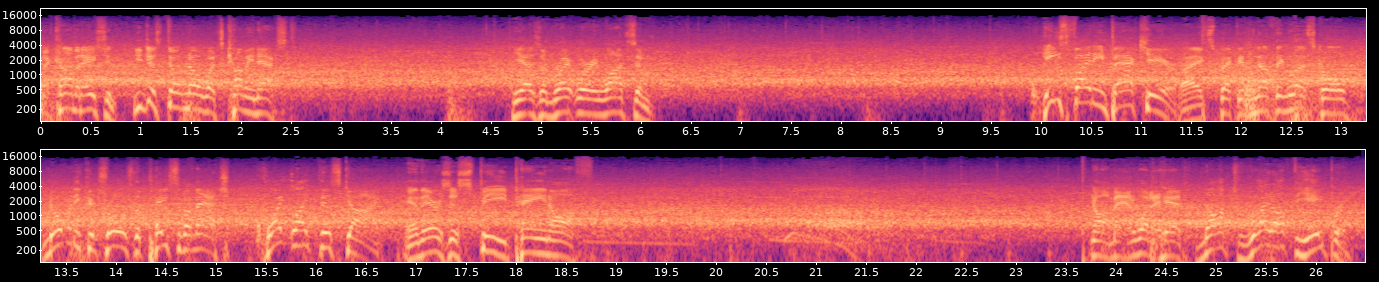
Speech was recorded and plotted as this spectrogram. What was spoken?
What a combination. You just don't know what's coming next. He has him right where he wants him. He's fighting back here. I expected nothing less, Cole. Nobody controls the pace of a match quite like this guy. And there's his speed paying off. Oh, man, what a hit. Knocked right off the apron.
